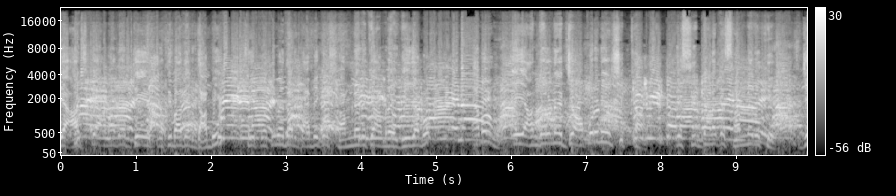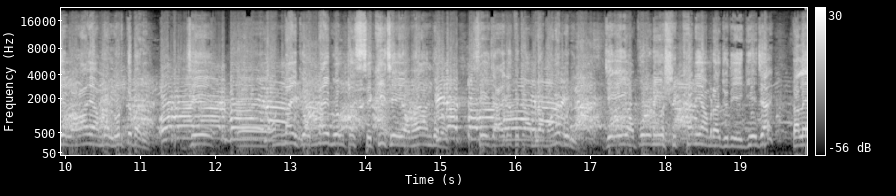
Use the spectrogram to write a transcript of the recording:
যে আজকে আমাদের যে প্রতিবাদের দাবি, সেই প্রতিবাদের দাবিকে সামনে রেখে আমরা এগিয়ে যাব এবং এই আন্দোলনের যে অপরণীয় শিক্ষা, যে সিদ্ধান্তকে সামনে রেখে যে লড়াই আমরা লড়তে পারি, যে অন্যায়কে অন্যায় বলতে শিখিয়েছে এই অভয় আন্দোলন, সেই জায়গা থেকে আমরা মনে করি যে এই অপূরণীয় শিক্ষা নিয়ে আমরা যদি এগিয়ে যাই, তাহলে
